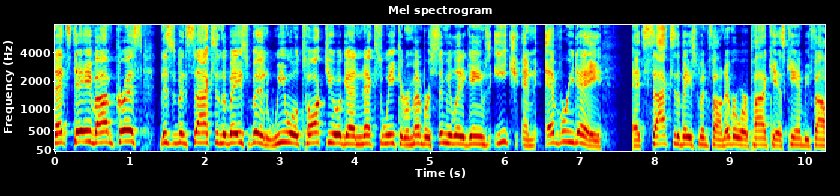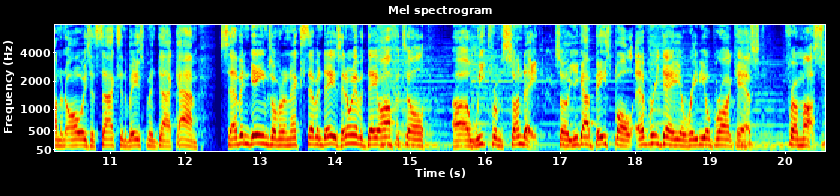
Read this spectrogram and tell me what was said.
That's Dave. I'm Chris. This has been Sox in the Basement. We will talk to you again next week. And remember, simulated games each and every day at Sox in the Basement, found everywhere podcasts can be found, and always at soxinthebasement.com. Seven games over the next seven days. They don't have a day off until uh, a week from Sunday. So you got baseball every day, a radio broadcast from us.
